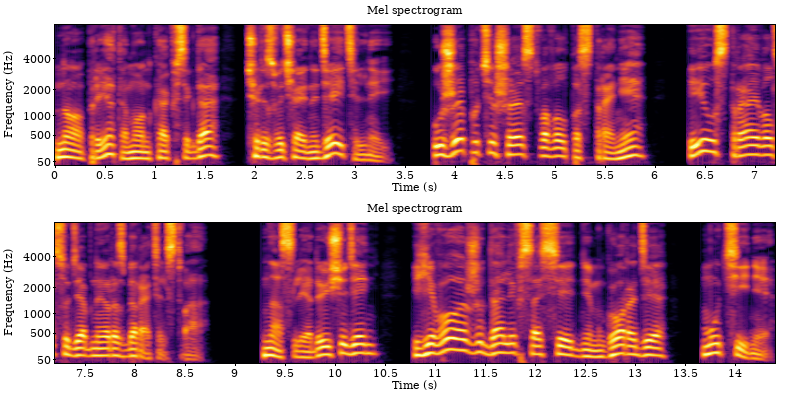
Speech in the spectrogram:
Но при этом он, как всегда, чрезвычайно деятельный, уже путешествовал по стране и устраивал судебные разбирательства. На следующий день его ожидали в соседнем городе Мутине.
